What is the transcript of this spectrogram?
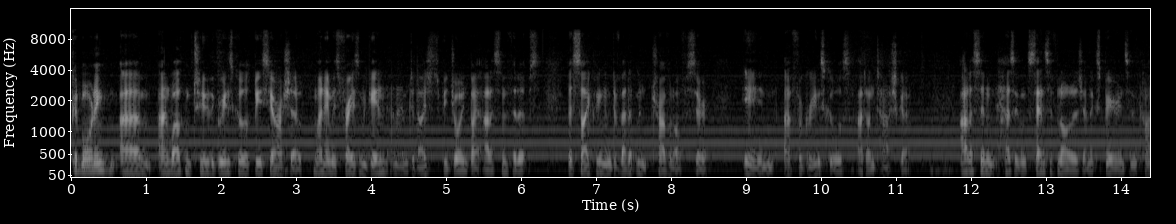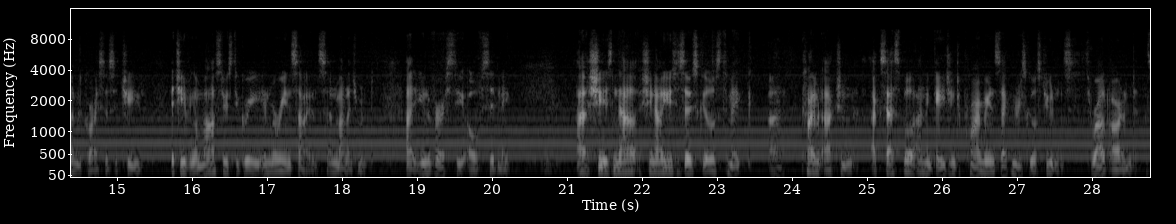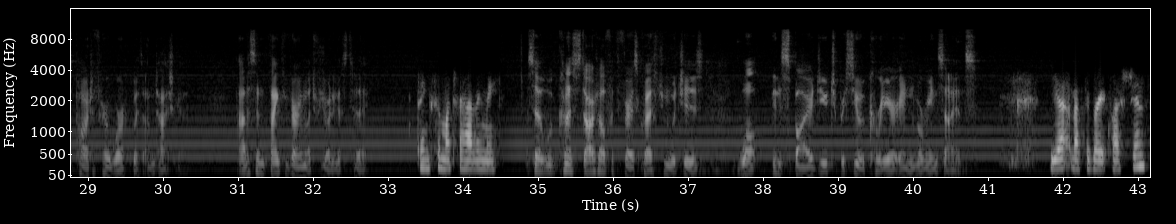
Good morning um, and welcome to the Green Schools BCR show. My name is Fraser McGinn and I'm delighted to be joined by Alison Phillips, the Cycling and Development Travel Officer in uh, for Green Schools An Taisce. Alison has an extensive knowledge and experience in the climate crisis, achieve, achieving a master's degree in marine science and management at University of Sydney. Uh, she is now she now uses those skills to make uh, climate action accessible and engaging to primary and secondary school students throughout Ireland as part of her work with An Taisce. Alison, thank you very much for joining us today. Thanks so much for having me. So we'll kind of start off with the first question, which is what inspired you to pursue a career in marine science? Yeah, that's a great question.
